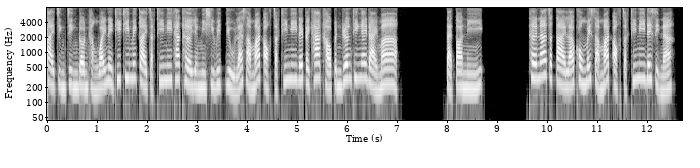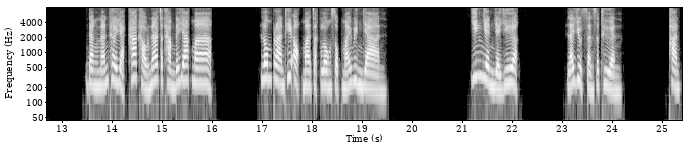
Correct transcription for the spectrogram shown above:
ตายจริง ๆ โดนขังไว้ในที่ที่ไม่ไกลจากที่นี่ถ้าเธอยังมีชีวิตอยู่และสามารถออกจากที่นี่ได้ไปฆ่าเขาเป็นเรื่องที่ง่ายดายมาก แต่ตอนนี้ เธอน่าจะตายแล้วคงไม่สามารถออกจากที่นี่ได้สินะ ดังนั้นเธออยากฆ่าเขาน่าจะทำได้ยากมาก ลมปราณที่ออกมาจากโลงศพไม้วิญญาณ ยิ่งเย็นอย่าเยือก และหยุดสั่นสะเทือน ผ่านไป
